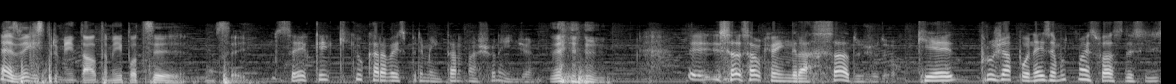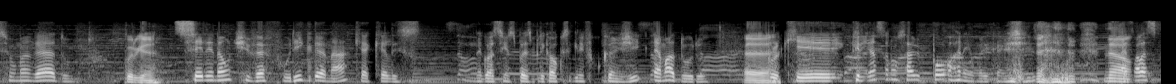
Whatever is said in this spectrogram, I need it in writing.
É, se bem que experimental também pode ser, não sei. Não sei, o que, que, que o cara vai experimentar na Shonen Jam? sabe o que é engraçado, Judeu? Que é, pro japonês é muito mais fácil decidir se o mangá é adulto. Por quê? Se ele não tiver furigana, que é aqueles negocinhos para explicar o que significa o kanji, é maduro. É. Porque criança não sabe porra nenhuma de kanji. não. Aí fala assim,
